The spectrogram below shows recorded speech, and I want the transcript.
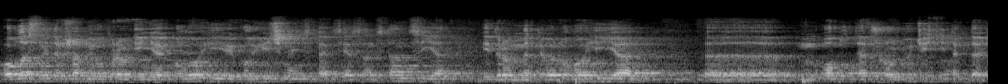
Обласне державне управління екології, екологічна інспекція, санстанція, гідрометеорологія, е, і так далі.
